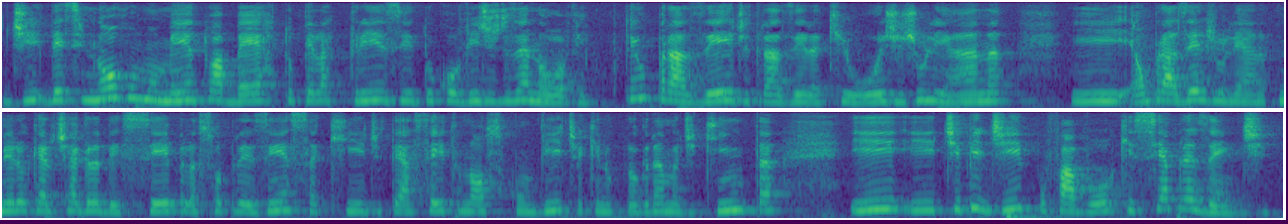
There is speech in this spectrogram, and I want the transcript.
de, desse novo momento aberto pela crise do Covid-19. Tenho o prazer de trazer aqui hoje Juliana, e é um prazer, Juliana. Primeiro eu quero te agradecer pela sua presença aqui, de ter aceito o nosso convite aqui no programa de quinta e, e te pedir, por favor, que se apresente.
